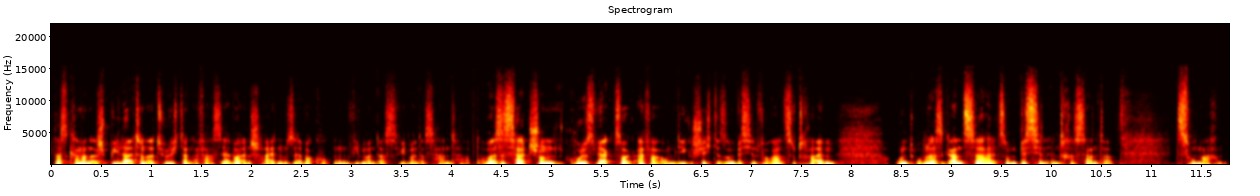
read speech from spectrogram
das kann man als Spielleiter natürlich dann einfach selber entscheiden und selber gucken, wie man das, wie man das handhabt. Aber es ist halt schon ein cooles Werkzeug, einfach um die Geschichte so ein bisschen voranzutreiben und um das Ganze halt so ein bisschen interessanter zu machen.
